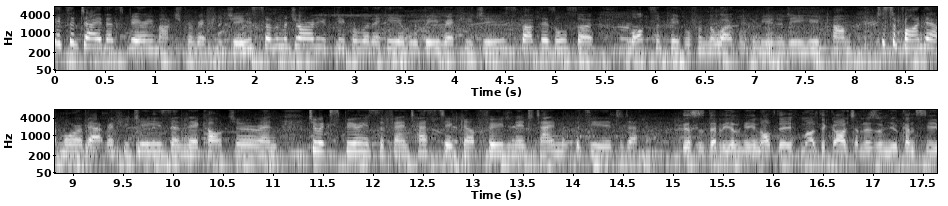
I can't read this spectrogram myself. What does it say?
it's a day that's very much for refugees, so the majority of people that are here will be refugees, but there's also lots of people from the local community who come just to find out more about refugees and their culture and to experience the fantastic uh, food and entertainment that's here today. This is the real meaning of the multiculturalism. You can see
